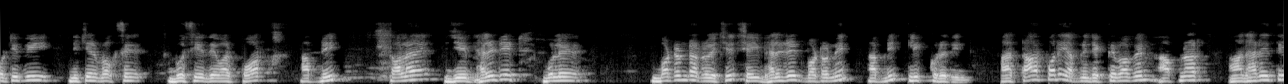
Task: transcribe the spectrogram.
ওটিপি নিচের বক্সে বসিয়ে দেওয়ার পর আপনি তলায় যে ভ্যালিডেট বলে বটনটা রয়েছে, সেই ভ্যালিডেট বটনে আপনি ক্লিক করে দিন। আর তারপরে আপনি দেখতে পাবেন আপনার আধারেতে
